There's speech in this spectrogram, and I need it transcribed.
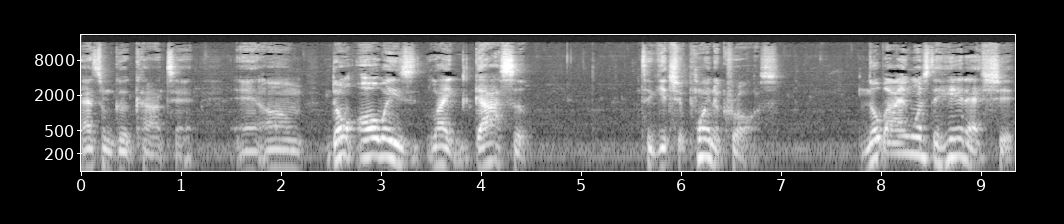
have some good content, and um, don't always like gossip to get your point across. Nobody wants to hear that shit.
